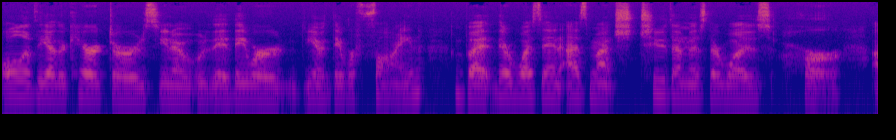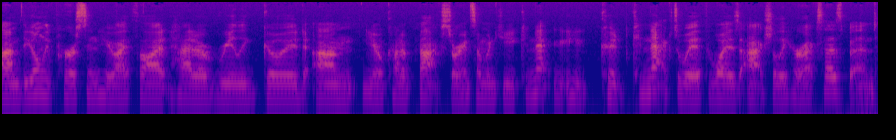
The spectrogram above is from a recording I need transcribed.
all of the other characters, you know, they, they were, you know, they were fine, but there wasn't as much to them as there was her. Um, the only person who I thought had a really good, um, you know, kind of backstory and someone who you connect, you could connect with was actually her ex-husband,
